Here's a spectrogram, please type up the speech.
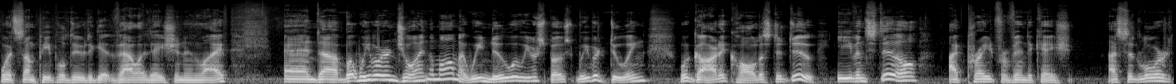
what some people do to get validation in life. And uh, but we were enjoying the moment. We knew what we were supposed. We were doing what God had called us to do. Even still, I prayed for vindication. I said, Lord,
